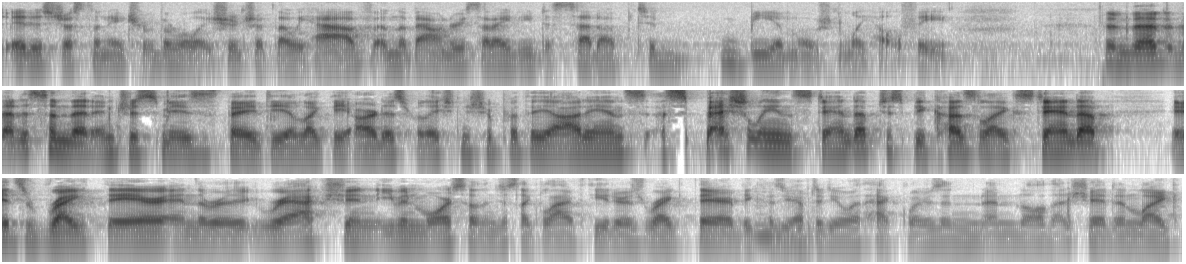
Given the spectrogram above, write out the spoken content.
it is just the nature of the relationship that we have and the boundaries that I need to set up to be emotionally healthy. And that that is something that interests me is the idea of like the artist relationship with the audience, especially in stand up, just because like stand up it's right there and the re- reaction even more so than just like live theater is right there because mm-hmm. you have to deal with hecklers and, and all that shit and like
